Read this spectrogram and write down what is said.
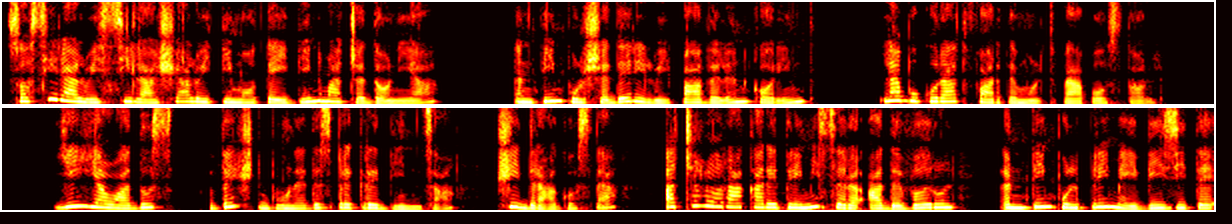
Sosirea lui Sila și a lui Timotei din Macedonia, în timpul șederii lui Pavel în Corint, l-a bucurat foarte mult pe apostol. Ei i-au adus vești bune despre credința și dragostea acelora care primiseră adevărul în timpul primei vizite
